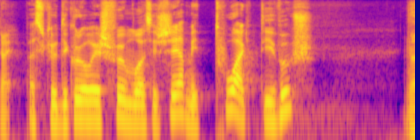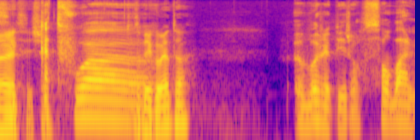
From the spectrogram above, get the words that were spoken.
Ouais. Parce que décolorer les cheveux, moi, c'est cher, mais toi, avec tes veuches, Ouais, c'est cher. 4 fois. T'as payé combien toi? Euh, Moi, j'avais payé genre 100 balles.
